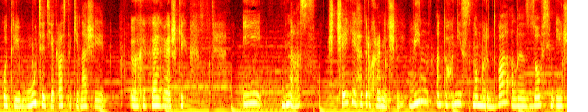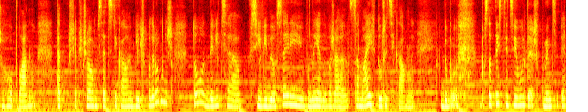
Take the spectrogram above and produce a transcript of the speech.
котрі мутять якраз таки наші ГГшки. І в нас ще є гетерохромічний. Він антагоніст номер 2 але зовсім іншого плану. Також, якщо вам все це цікаво більш подробніше, то дивіться всі відеосерії, вони, я вважаю, сама їх дуже цікавими. Думаю, по статистиці ви теж, в принципі.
